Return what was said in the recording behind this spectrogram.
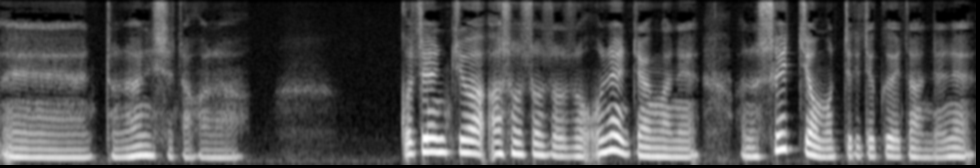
えー、っと、何してたかな。午前中は、あ、そうそうそうそう、お姉ちゃんがね、あの、スイッチを持ってきてくれたんでね、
